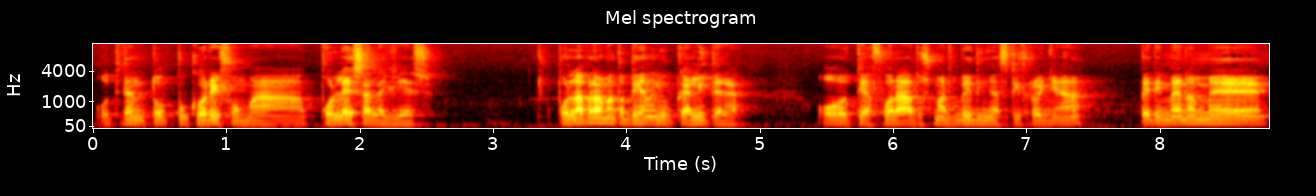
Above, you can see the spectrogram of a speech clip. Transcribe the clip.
ότι ήταν το αποκορύφωμα, πολλές αλλαγές πολλά πράγματα πήγαν λίγο καλύτερα ό,τι αφορά το smart bidding αυτή τη χρονιά. Περιμέναμε.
